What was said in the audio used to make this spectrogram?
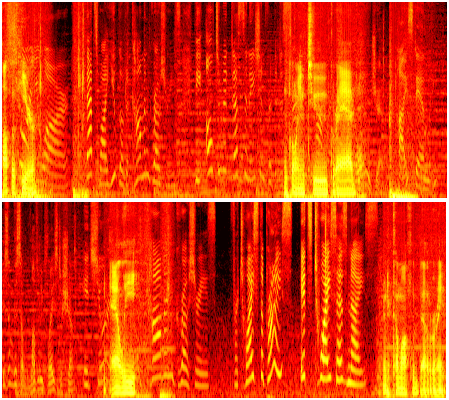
off of here. That's why you go to Common Groceries, the ultimate destination for the I'm going to grab Hi Stanley. Isn't this a lovely place to shop? It sure alley. Common Groceries. For twice the price, it's twice as nice. I'm gonna come off about right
